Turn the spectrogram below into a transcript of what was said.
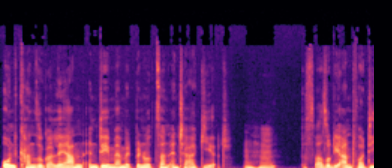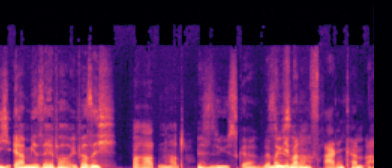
und kann sogar lernen, indem er mit Benutzern interagiert. Mhm. Das war so die Antwort, die er mir selber über sich verraten hat. Ist süß, gell? Wenn man Süß, jemanden oder? fragen kann, "Ah,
